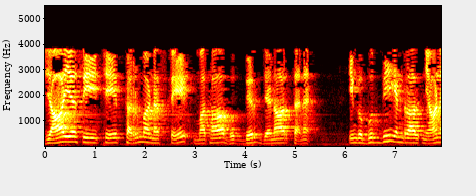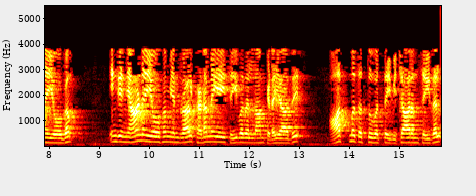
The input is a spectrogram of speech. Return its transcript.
ஜாயசி சேத் கர்மணஸ்தே மதா புத்திர் ஜனார்த்தன. இங்கு புத்தி என்றால் ஞான யோகம் இங்கு ஞான யோகம் என்றால் கடமையை செய்வதெல்லாம் கிடையாது. ஆத்ம தத்துவத்தை விசாரம் செய்தல்.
